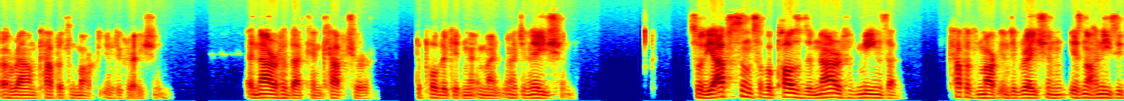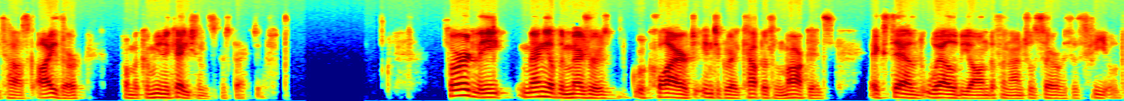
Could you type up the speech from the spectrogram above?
around capital market integration, a narrative that can capture the public imagination. So the absence of a positive narrative means that capital market integration is not an easy task either from a communications perspective. Thirdly, many of the measures required to integrate capital markets extend well beyond the financial services field.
